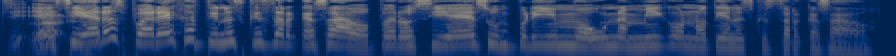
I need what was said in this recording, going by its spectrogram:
Si, eh, si eres pareja, tienes que estar casado. Pero si es un primo o un amigo, no tienes que estar casado.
